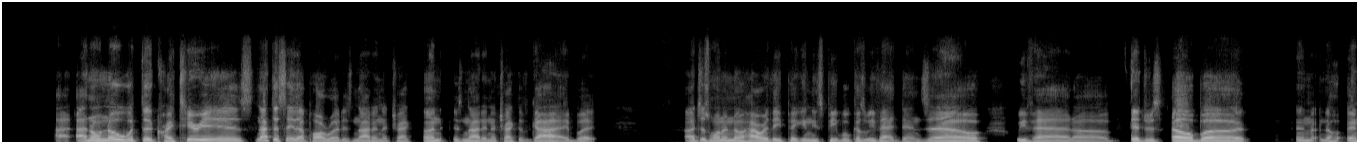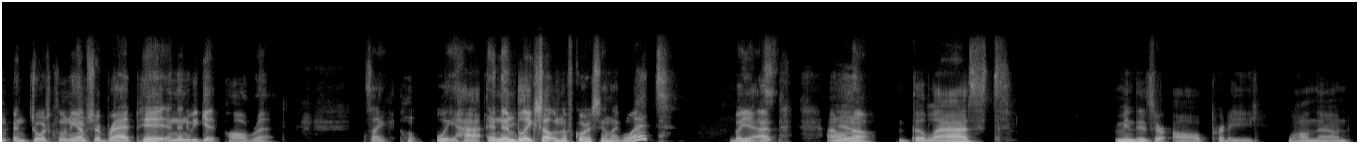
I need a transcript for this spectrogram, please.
I, I don't know what the criteria is. Not to say that Paul Rudd is not an attract un, is not an attractive guy, but I just want to know how are they picking these people? Because we've had Denzel, we've had uh Idris Elba, and, and and George Clooney. I'm sure Brad Pitt, and then we get Paul Rudd. It's like wait, how? And then Blake Shelton, of course. And I'm like, what? But yeah, I I don't Yeah. know. The last. I mean, these are all pretty well known.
